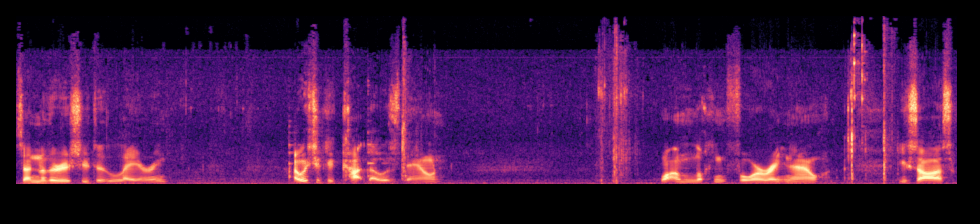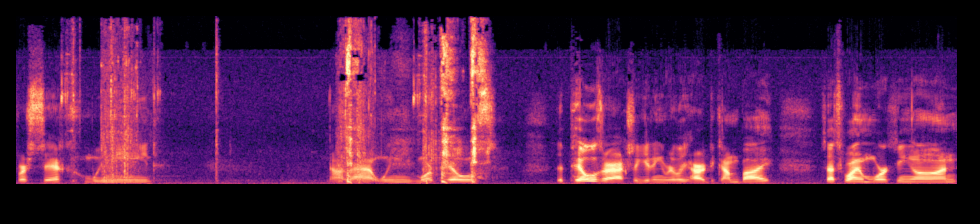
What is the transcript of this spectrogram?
Is that another issue to the layering? I wish you could cut those down. What I'm looking for right now, you saw us, we're sick, we need not that. We need more pills. The pills are actually getting really hard to come by. So that's why I'm working on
